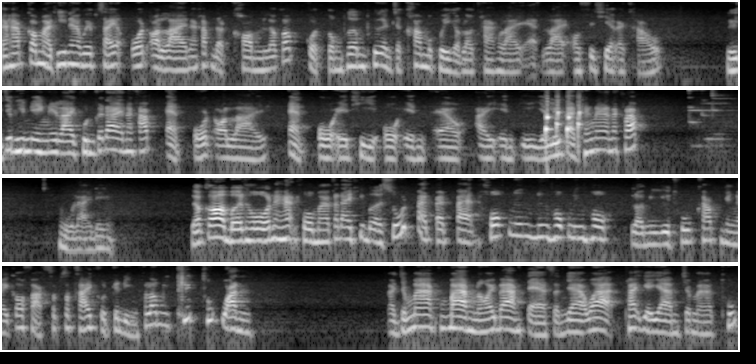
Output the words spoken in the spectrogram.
นะครับ ก็มาที่หน้าเว็บไซต์ o t o n l i n e นะครับ .com แล้วก็กดตรงเพิ่มเพื่อนจะเข้ามาคุยกับเราทาง Line at Line Official Account หรือจะพิมพ์เองใน Line คุณก็ได้นะครับ at o t o n l i n e at o a t o n l i n e อย่าลืมแอดข้างหน้านะครับหูไลน์เด้งแล้วก็เบอร์โทรนะฮะ โทรมาก็ได้ที่เบอร์ 0 8 8 8 6 1 1 6 1 6 เรามี YouTube ครับ ยังไงก็ฝาก Subscribe กดกระดิ่ง เพราะเรามีคลิปทุกวัน อาจจะมากบ้างน้อยบ้าง แต่สัญญาว่าพยายามจะมาทุก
